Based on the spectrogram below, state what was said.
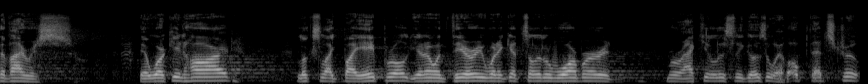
the virus. They're working hard. Looks like by April, you know, in theory, when it gets a little warmer, it miraculously goes away. I hope that's true.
